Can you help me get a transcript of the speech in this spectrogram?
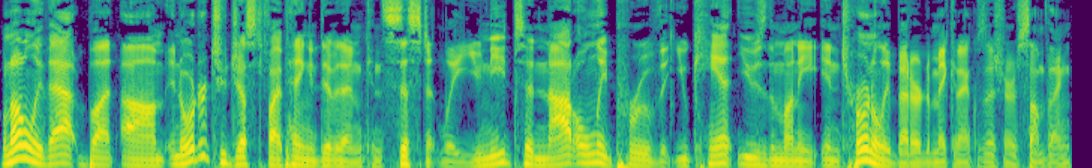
Well, not only that, but um, in order to justify paying a dividend consistently, you need to not only prove that you can't use the money internally better to make an acquisition or something,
